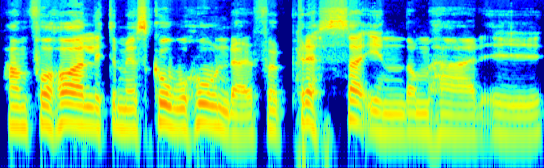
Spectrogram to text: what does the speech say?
han får ha lite mer skohorn där för att pressa in de här i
